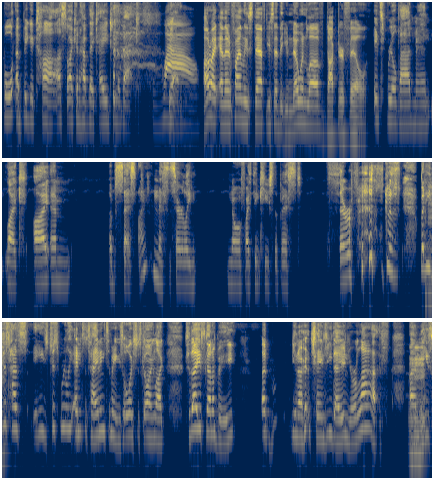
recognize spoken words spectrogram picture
bought a bigger car so I can have their cage in the back. Wow. All right, and then finally, Steph, you said that you know and love Dr. Phil. it's real bad, man. Like I am obsessed. I don't even necessarily know if I think he's the best therapist because but he Mhm. just has he's just really entertaining to me he's always just going like today's gonna be a you know a changing day in your life. And Mhm. he's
